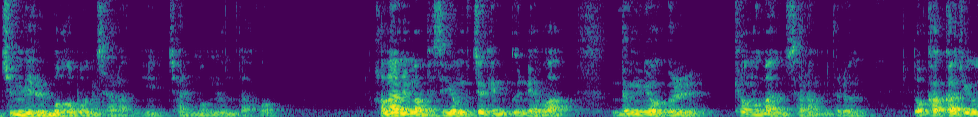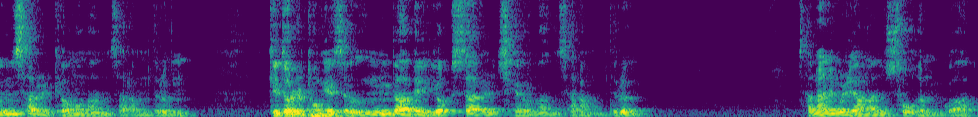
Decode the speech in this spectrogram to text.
진미를 먹어본 사람이 잘 먹는다고 하나님 앞에서 영적인 은혜와 능력을 경험한 사람들은 또 갖가지 은사를 경험한 사람들은 기도를 통해서 응답의 역사를 체험한 사람들은 하나님을 향한 소원과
